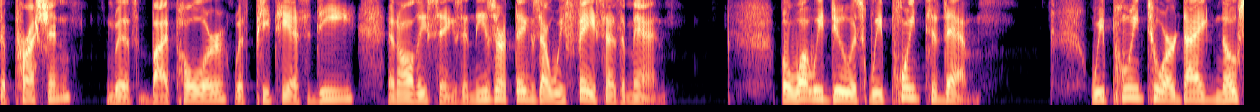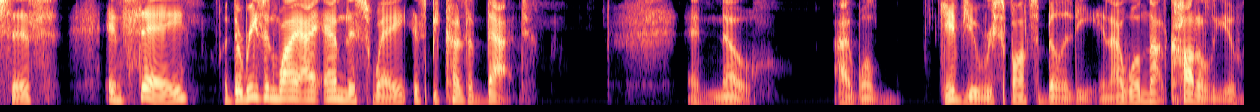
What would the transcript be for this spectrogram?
depression, with bipolar, with PTSD, and all these things. And these are things that we face as a man. But what we do is we point to them. We point to our diagnosis and say, the reason why I am this way is because of that. And no, I will give you responsibility and I will not coddle you.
